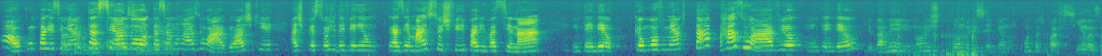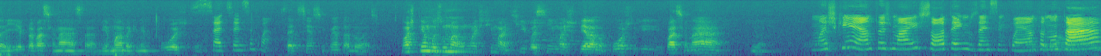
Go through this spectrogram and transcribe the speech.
Ah, o comparecimento está sendo, tá sendo, tá sendo razoável. Eu acho que as pessoas deveriam trazer mais os seus filhos para vir vacinar, entendeu? Porque o movimento está razoável, entendeu? E Darlene, nós estamos, recebemos quantas vacinas aí para vacinar essa demanda aqui no posto? 750. 750 doses. Nós temos uma, uma estimativa, assim, uma espera no posto de vacinar? Umas 500, mas só tem 250, não está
